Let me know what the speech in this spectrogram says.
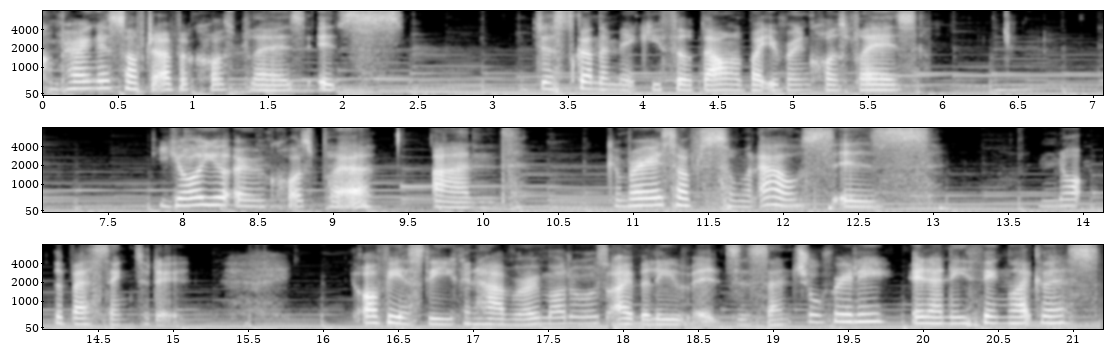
comparing yourself to other cosplayers it's just gonna make you feel down about your own cosplays you're your own cosplayer and compare yourself to someone else is the best thing to do. Obviously, you can have role models. I believe it's essential, really, in anything like this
